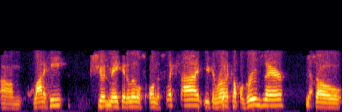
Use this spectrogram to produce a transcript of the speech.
um, a lot of heat should Mhm. make it a little on the slick side. You can run Yeah. a couple grooves there. Yeah. So,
